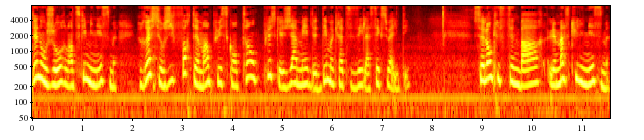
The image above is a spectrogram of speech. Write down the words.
De nos jours, l'antiféminisme ressurgit fortement puisqu'on tente plus que jamais de démocratiser la sexualité. Selon Christine Barr, le masculinisme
